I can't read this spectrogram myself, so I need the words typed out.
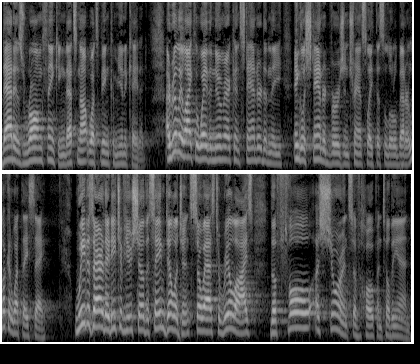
That is wrong thinking. That's not what's being communicated. I really like the way the New American Standard and the English Standard Version translate this a little better. Look at what they say. We desire that each of you show the same diligence so as to realize the full assurance of hope until the end.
